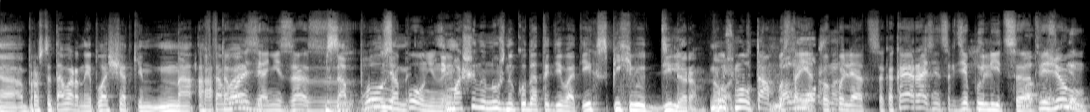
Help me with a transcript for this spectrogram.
А, Просто товарные площадки на автовазе, АвтоВАЗе они за- заполнены, заполнены. и машины нужно куда-то девать. Их спихивают дилерам. Ну, Пусть, мол, там постоят Возможно. попыляться. Какая разница, где пылиться? Отвезем... Нет,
